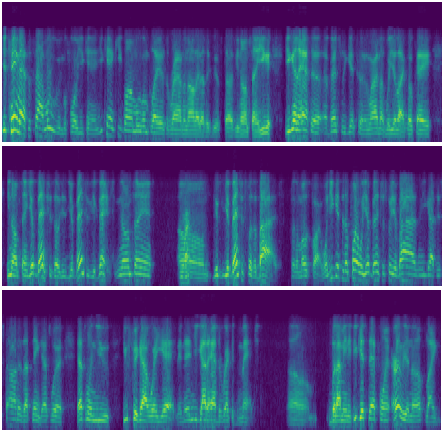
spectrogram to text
Your team has to stop moving before you can. You can't keep on moving players around and all that other good stuff. You know what I'm saying? You you're gonna have to eventually get to the lineup where you're like, okay, you know what I'm saying? Your bench is your bench is your bench. You know what I'm saying? Right. Um, your, your bench is for the buys for the most part. When you get to the point where your bench is for your buys and you got your starters, I think that's where that's when you you figure out where you're at, and then you got to have the record to match. Um, but I mean, if you get to that point early enough, like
